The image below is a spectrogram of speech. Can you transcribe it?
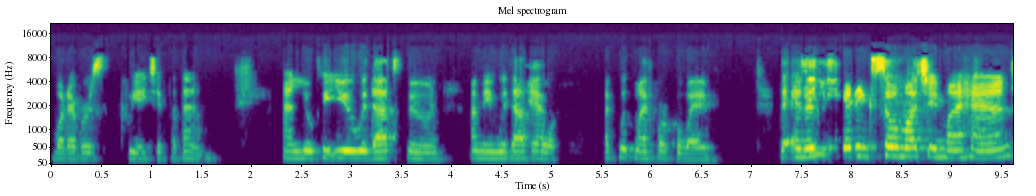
whatever's creative for them. And look at you with that spoon. I mean, with that yeah. fork. I put my fork away. The energy is getting so much in my hand.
